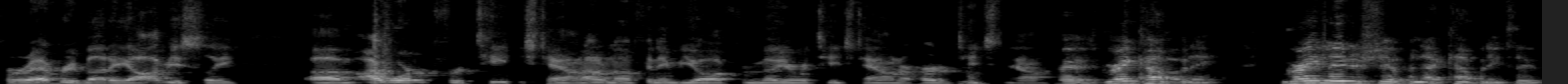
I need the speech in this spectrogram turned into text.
for everybody. Obviously, um, I work for Teachtown. I don't know if any of you are familiar with Teachtown or heard of Teachtown. Great, great company, great leadership in that company too.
